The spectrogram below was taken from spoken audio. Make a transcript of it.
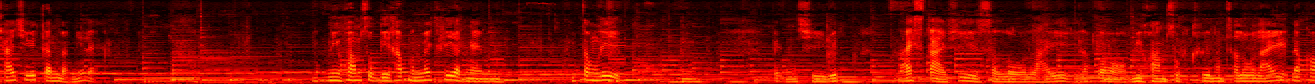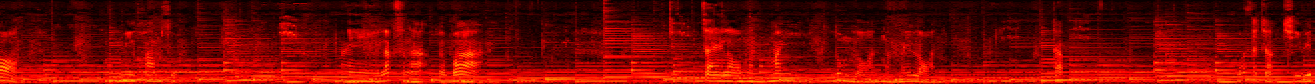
ใช้ชีวิตกันแบบนี้แหละมันมีความสุขดีครับ มันไม่เครียดไงมันไม่ต้องรีบ มันเป็นชีวิต ไลฟ์สไตล์ที่สโลไลฟ์แล้วก็มีความสุขคือมันสโลไลฟ์แล้วก็มีความสุข ในลักษณะแบบว่า จิตใจเรามันไม่รุ่มร้อนมันไม่ร้อนกับวัฏจักรชีวิต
